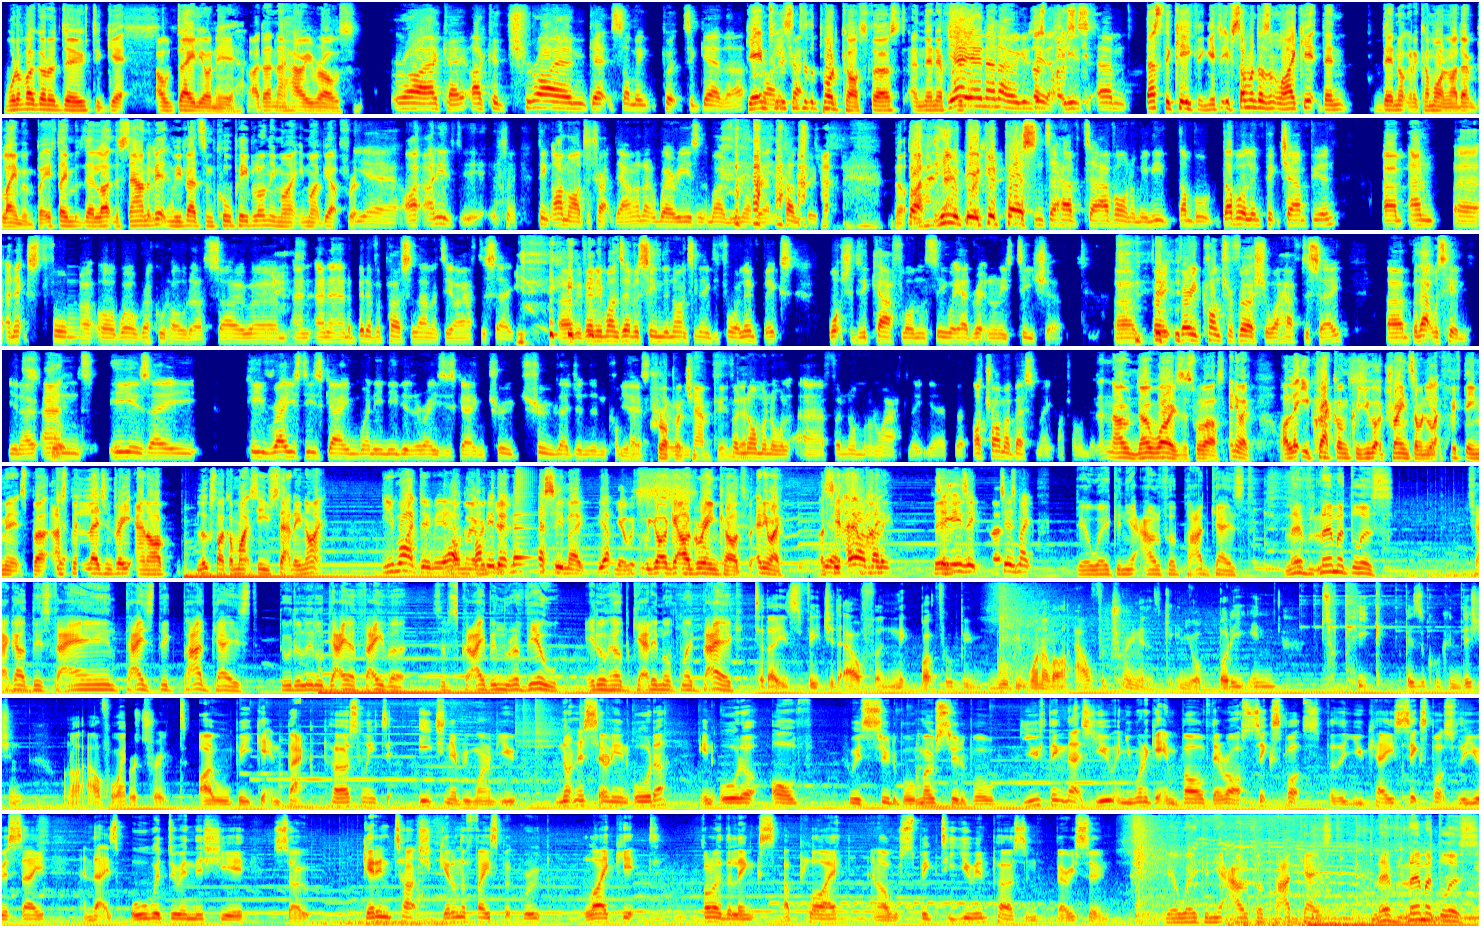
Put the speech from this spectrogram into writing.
what have I got to do to get old Daley on here? I don't know how he rolls. Right, okay. I could try and get something put together. Get him to listen attract- to the podcast first, and then if Yeah, yeah, no, no, we can do that. He's, um, that's the key thing. If if someone doesn't like it, then they're not going to come on, and I don't blame them. But if they they like the sound of it, Yeah. and we've had some cool people on, he might he might be up for it. yeah, I, I need. I think I'm hard to track down. I don't know where he is at the moment. He might be out of the country, No, but he would be a good person to have to have on. I mean, he double double Olympic champion. Um, and uh, an ex former or world record holder, so um, and, and and a bit of a personality, I have to say. um, if anyone's ever seen the 1984 Olympics, watch the decathlon and see what he had written on his T-shirt. Um, very, very controversial, I have to say. Um, but that was him, you know. And he is a he raised his game when he needed to raise his game. True, true legend and Yeah, proper and champion. yeah. Phenomenal, uh, phenomenal athlete. Yeah, but I'll try my best, mate. I'll try my best. No, no worries. That's what I asked. Anyway, I'll let you crack on because you've got to train someone in like 15 minutes. But that's Yeah. been legendary, and I looks like I might see you Saturday night. You might do me, yeah. Long Might be a bit messy, mate. Yep. Yeah, we, we got to get our green cards. But anyway, I'll see you later, all right, buddy. buddy. Cheers. Take it easy. Cheers, mate. The Awaken Your Alpha podcast. Live limitless. Check out this fantastic podcast. Do the little guy a favor. Subscribe and review. It'll help get him off my back. Today's featured alpha, Nick Buckfield, be, will be one of our alpha trainers, getting your body in to peak physical condition on our Alpha Way retreat. I will be getting back personally to each and every one of you, not necessarily in order, in order of who is suitable, most suitable. You think that's you and you want to get involved, there are six spots for the UK, six spots for the USA, and that is all we're doing this year. So get in touch, get on the Facebook group, like it, follow the links, apply, and I will speak to you in person very soon. The Awaken Your Alpha podcast. Live limitless.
